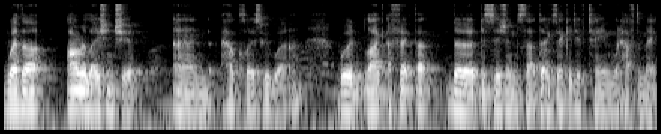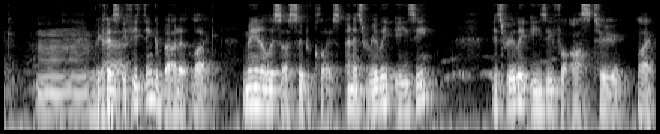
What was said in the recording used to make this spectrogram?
whether our relationship and how close we were would like affect that the decisions that the executive team would have to make. Mm, Because yeah. if you think about it, like me and Alyssa are super close, and it's really easy. It's really easy for us to like,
